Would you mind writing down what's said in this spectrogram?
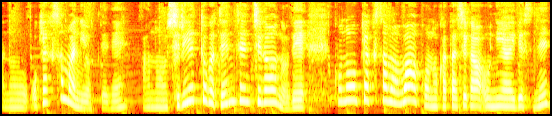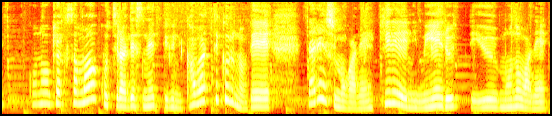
あのお客様によってねあのシルエットが全然違うのでこのお客様はこの形がお似合いですねこのお客様はこちらですねっていう風に変わってくるので誰しもがね綺麗に見えるっていうものはね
